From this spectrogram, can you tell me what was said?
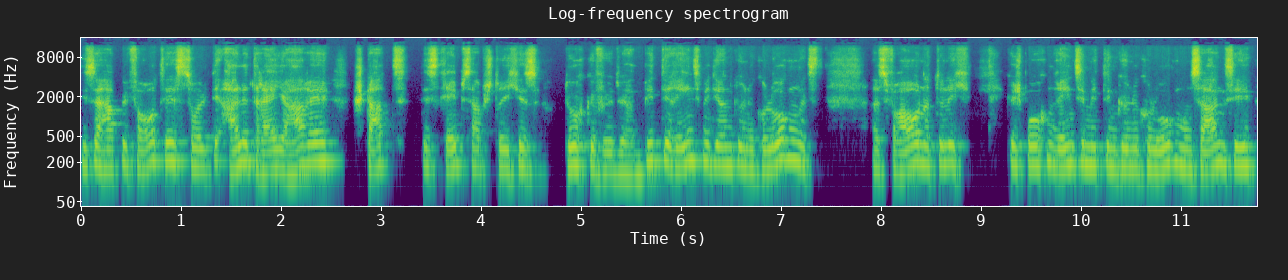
Dieser HPV-Test sollte alle drei Jahre statt des Krebsabstriches durchgeführt werden. Bitte reden Sie mit Ihren Gynäkologen. Jetzt als Frau natürlich gesprochen, reden Sie mit den Gynäkologen und sagen Sie,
